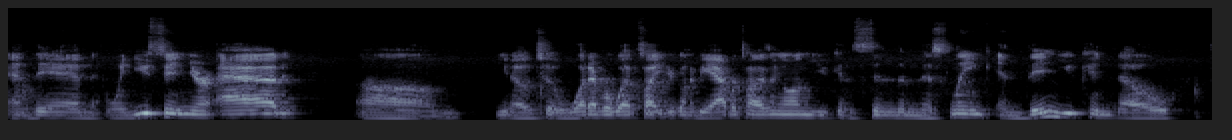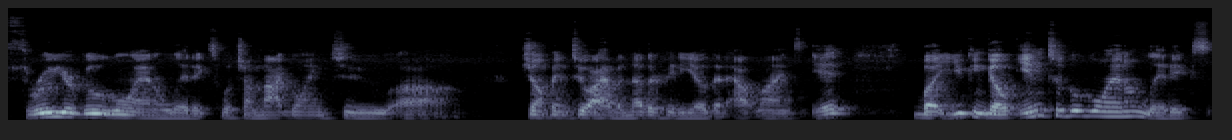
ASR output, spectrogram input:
and then when you send your ad, um, you know, to whatever website you're going to be advertising on, you can send them this link, and then you can know through your Google Analytics, which I'm not going to uh, jump into. I have another video that outlines it. but you can go into Google Analytics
